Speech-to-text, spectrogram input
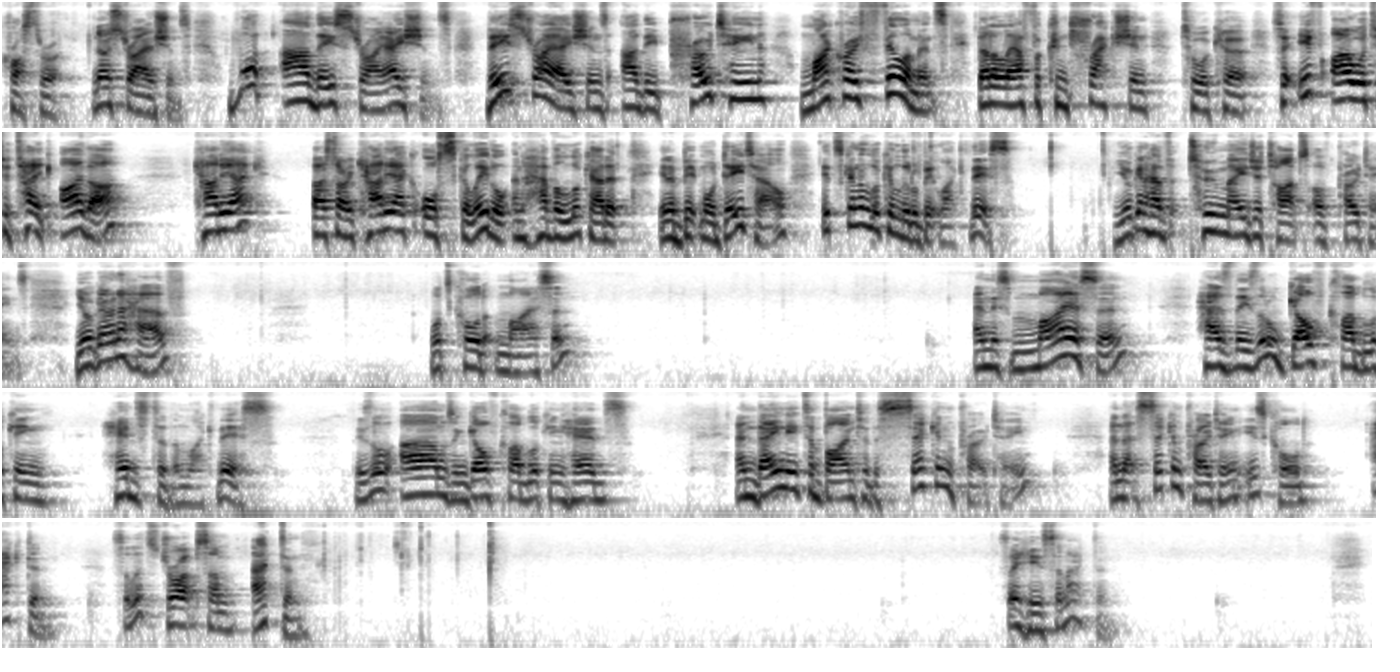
cross through it. No striations. What are these striations? These striations are the protein microfilaments that allow for contraction to occur. So if I were to take either cardiac, uh, sorry, cardiac or skeletal and have a look at it in a bit more detail, it's going to look a little bit like this. You're going to have two major types of proteins. You're going to have what's called myosin, And this myosin has these little golf club looking heads to them like this. These little arms and golf club looking heads. And they need to bind to the second protein. And that second protein is called actin. So let's draw up some actin. So here's some actin.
